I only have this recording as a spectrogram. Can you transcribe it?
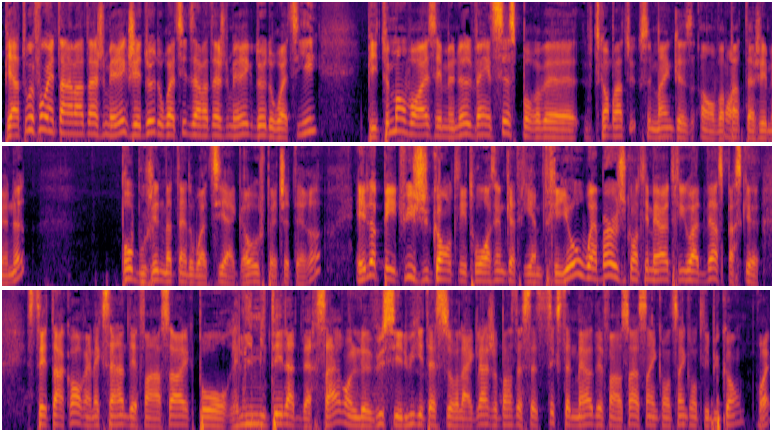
Puis à toi, il faut être en avantage numérique. J'ai deux droitiers, des avantages numériques, deux droitiers. Puis tout le monde va avoir ses minutes. 26 pour. euh, tu comprends-tu? C'est le même qu'on va Ouais. partager minutes. Pas obligé de mettre un droitier à gauche, puis etc. Et là, Petrie joue contre les troisième, quatrième trios. Weber joue contre les meilleurs trios adverses parce que c'était encore un excellent défenseur pour limiter l'adversaire. On l'a vu, c'est lui qui était sur la glace. Je pense que la statistique, c'était le meilleur défenseur à 5 contre 5 contre les Bucons. Ouais.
